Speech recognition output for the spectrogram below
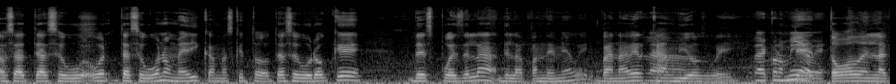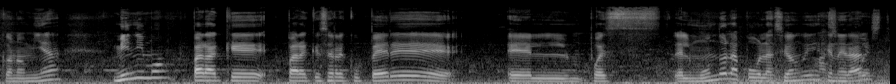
o sea, te aseguro, te aseguro, no médica más que todo, te aseguro que después de la, de la pandemia, güey, van a haber La- cambios, güey. La economía, de todo en la economía mínimo para que para que se recupere el pues el mundo la población güey en general impuestos.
